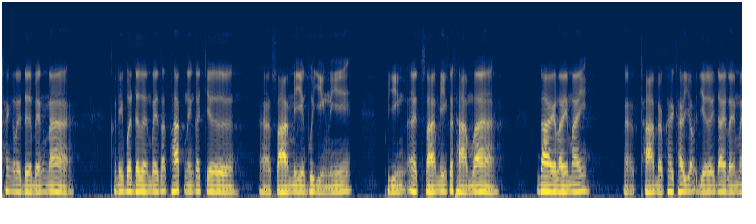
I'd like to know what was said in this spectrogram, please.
ท่านก็เลยเดินไปข้างหน้า คราวนี้พอเดินไปสักพักหนึ่งก็เจอสามีของผู้หญิงนี้ ผู้หญิงสามีก็ถามว่าได้อะไรไหมถามแบบคล้ายๆเยาะเย้ยได้อะไรไหม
